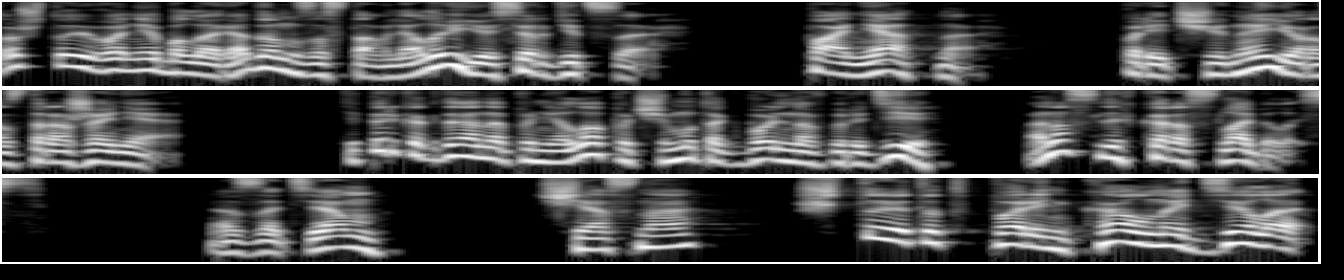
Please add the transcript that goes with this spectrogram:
то, что его не было рядом, заставляло её сердиться. Понятно. Причина её раздражения. Теперь, когда она поняла, почему так больно в груди, она слегка расслабилась. Затем... Честно, что этот парень Калны дело...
